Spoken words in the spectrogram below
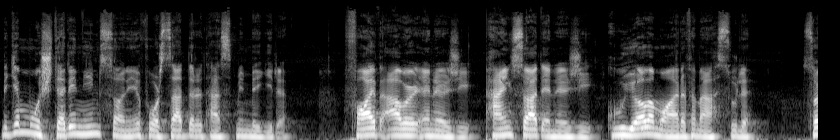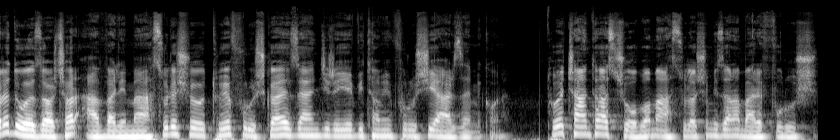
میگه مشتری نیم ثانیه فرصت داره تصمیم بگیره. 5 hour energy 5 ساعت انرژی گویا و معرف محصوله. سال 2004 اولین محصولش رو توی فروشگاه زنجیره ویتامین فروشی عرضه می‌کنه. توی چند تا از شعبه محصولاشو می‌ذارن برای فروش.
